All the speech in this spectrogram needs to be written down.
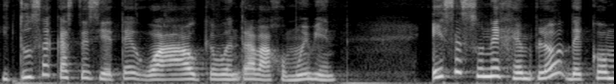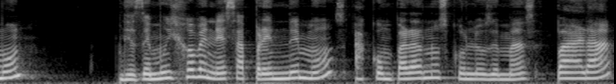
y tú sacaste 7, wow, qué buen trabajo, muy bien. Ese es un ejemplo de cómo desde muy jóvenes aprendemos a compararnos con los demás para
